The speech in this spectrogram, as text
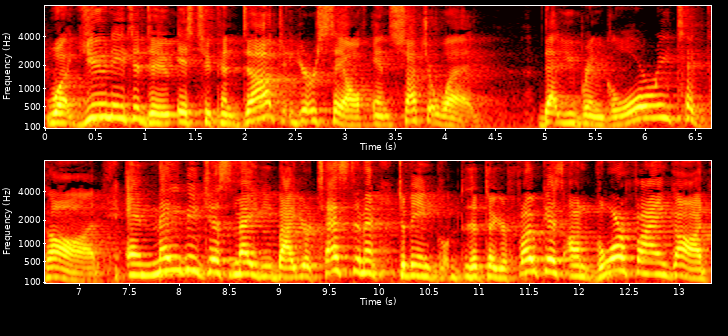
what you need to do is to conduct yourself in such a way that you bring glory to God, and maybe, just maybe, by your testament to being to your focus on glorifying God,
